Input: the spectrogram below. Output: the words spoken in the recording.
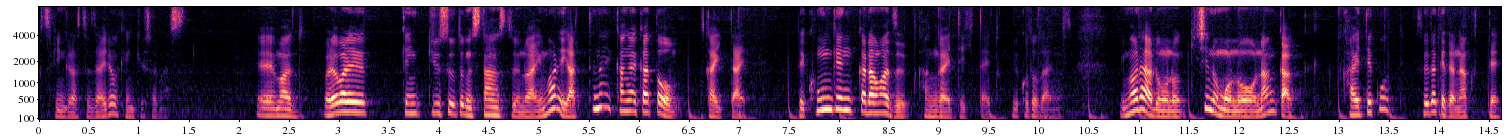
スピングラス材料を研究しております。えー、まあ我々研究する時のスタンスというのは今までやってない考え方を使いたいで根源からまず考えていきたいということであります。今まであるもの基地のものを何か変えていこうってそれだけじゃなくて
